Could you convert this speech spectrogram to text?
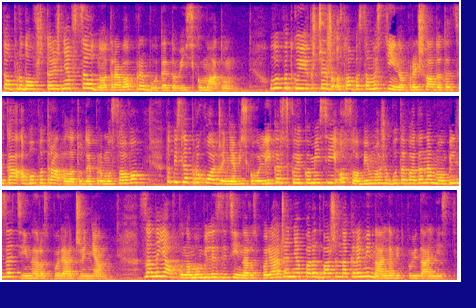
Та впродовж тижня все одно треба прибути до військкомату. У випадку, якщо ж особа самостійно прийшла до ТЦК або потрапила туди примусово, то після проходження військово-лікарської комісії особі може бути видане мобілізаційне розпорядження. За неявку на мобілізаційне розпорядження передбачена кримінальна відповідальність.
